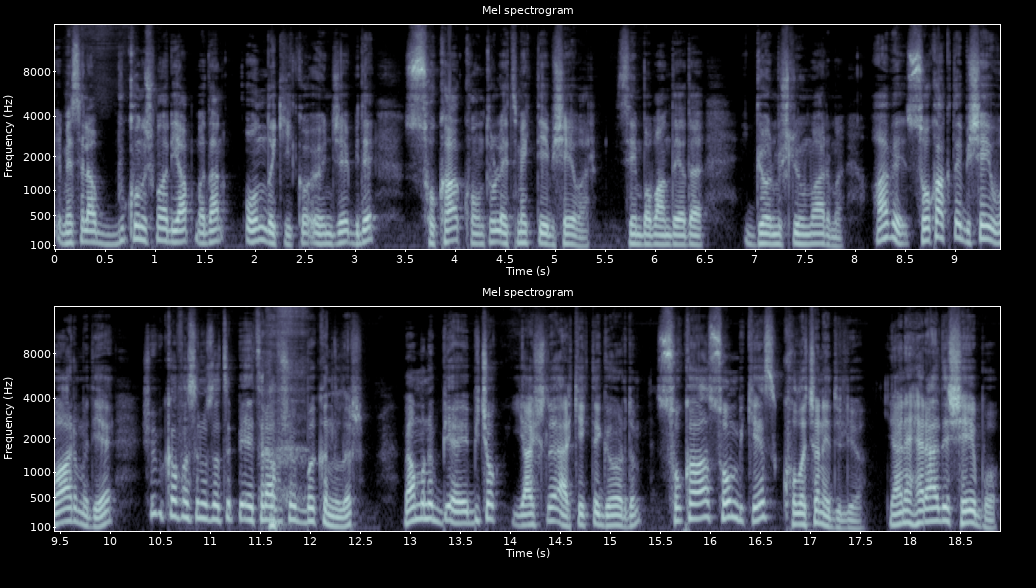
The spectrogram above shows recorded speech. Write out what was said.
E mesela bu konuşmaları yapmadan 10 dakika önce bir de sokağı kontrol etmek diye bir şey var. Senin babanda ya da görmüşlüğün var mı? Abi sokakta bir şey var mı diye şöyle bir kafasını uzatıp bir etrafa şöyle bir bakınılır. Ben bunu bir- e, birçok yaşlı erkekte gördüm. Sokağa son bir kez kolaçan ediliyor. Yani herhalde şey bu.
